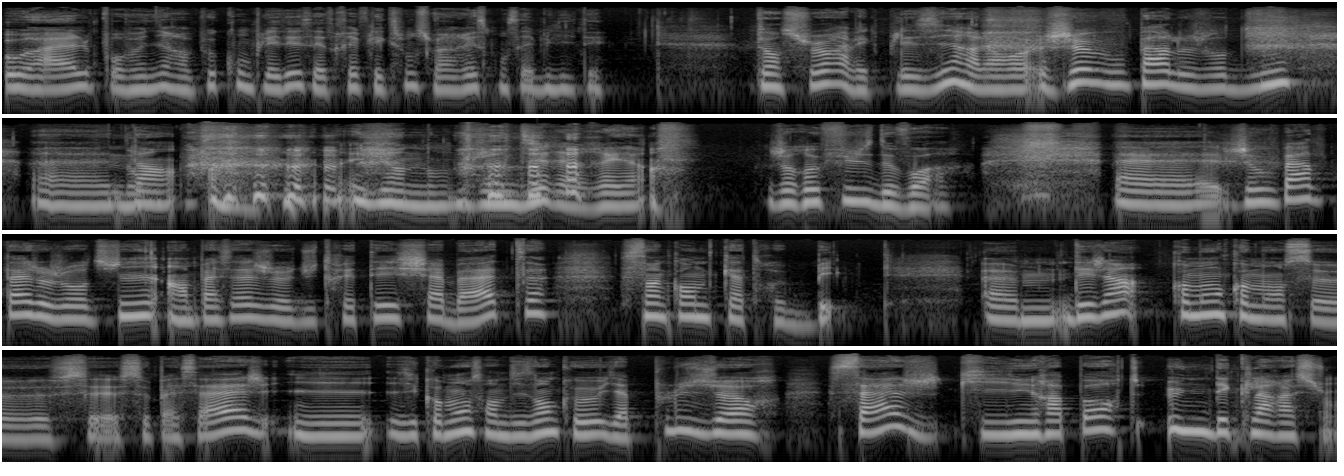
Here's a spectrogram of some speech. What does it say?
orale pour venir un peu compléter cette réflexion sur la responsabilité? Bien sûr, avec plaisir. Alors, je vous parle aujourd'hui euh, d'un... eh bien non, je ne dirai rien. Je refuse de voir. Euh, je vous partage aujourd'hui un passage du traité Shabbat 54b. Euh, déjà, comment commence euh, ce, passage? Il, commence en disant qu'il y a plusieurs sages qui rapportent une déclaration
